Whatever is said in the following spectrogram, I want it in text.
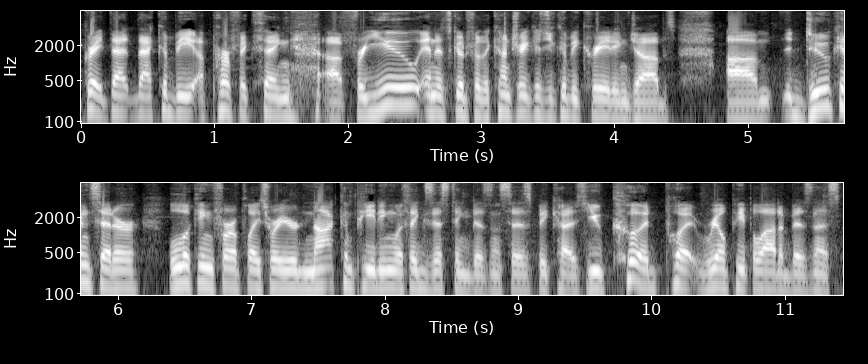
great. That that could be a perfect thing uh, for you, and it's good for the country because you could be creating jobs. Um, do consider looking for a place where you're not competing with existing businesses because you could put real people out of business,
